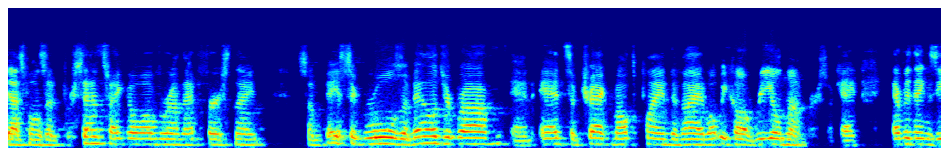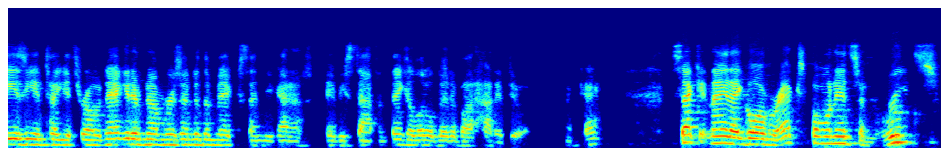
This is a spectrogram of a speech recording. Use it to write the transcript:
decimals and percents I go over on that first night. Some basic rules of algebra and add, subtract, multiply, and divide, what we call real numbers, okay? Everything's easy until you throw negative numbers into the mix, then you gotta maybe stop and think a little bit about how to do it, okay? Second night, I go over exponents and roots,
